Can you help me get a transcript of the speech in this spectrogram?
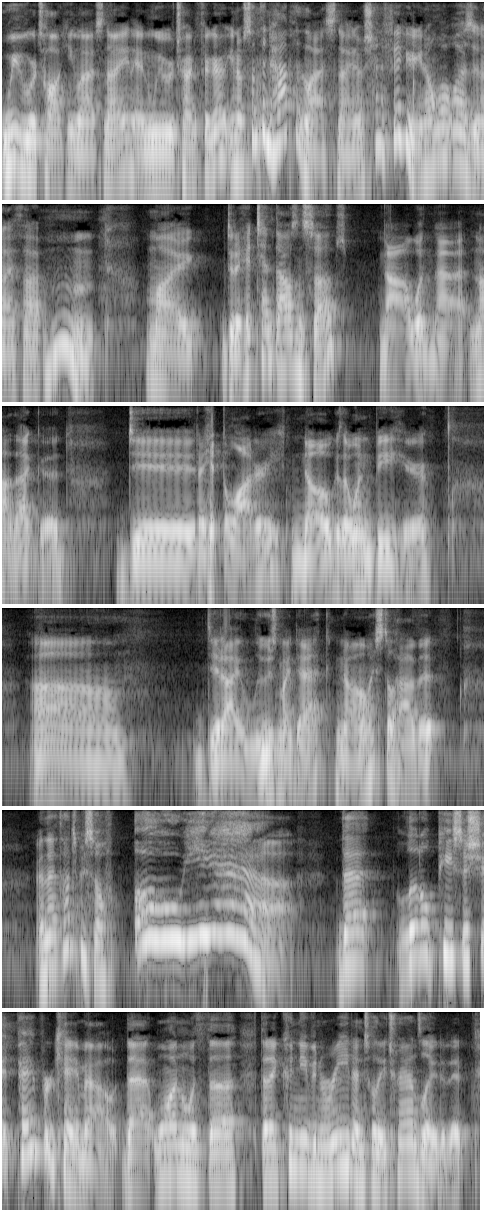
we were talking last night and we were trying to figure out, you know, something happened last night. I was trying to figure, you know, what was it? I thought, hmm, my, did I hit 10,000 subs? Nah, wasn't that. Not that good. Did I hit the lottery? No, because I wouldn't be here. Um, did I lose my deck? No, I still have it. And I thought to myself, oh yeah, that little piece of shit paper came out. That one with the that I couldn't even read until they translated it.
